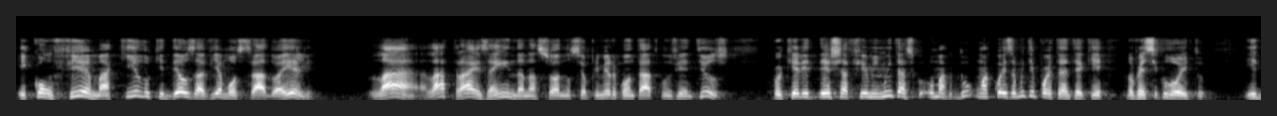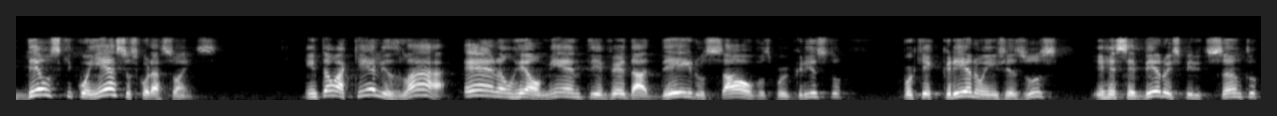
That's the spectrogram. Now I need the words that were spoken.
e confirma aquilo que Deus havia mostrado a ele, lá, lá atrás ainda, na sua, no seu primeiro contato com os gentios, porque ele deixa firme muitas, uma, uma coisa muito importante aqui no versículo 8. E Deus que conhece os corações. Então aqueles lá eram realmente verdadeiros salvos por Cristo, porque creram em Jesus e receberam o Espírito Santo,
